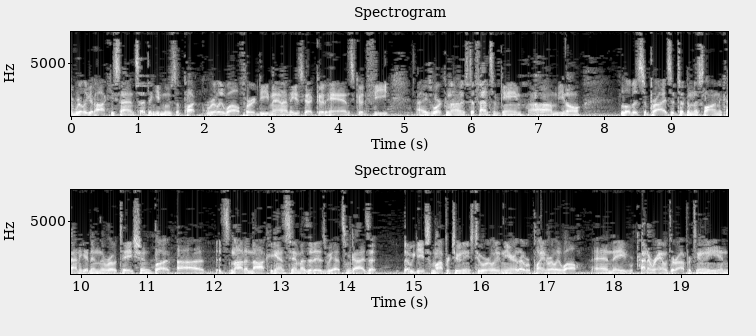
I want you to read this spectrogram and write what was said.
really good hockey sense. I think he moves the puck really well for a D man. I think he's got good hands, good feet. Uh, he's working on his defensive game. Um, you know, a little bit surprised it took him this long to kind of get in the rotation, but uh, it's not a knock against him as it is. We had some guys that that we gave some opportunities to early in the year that were playing really well, and they kind of ran with their opportunity. And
